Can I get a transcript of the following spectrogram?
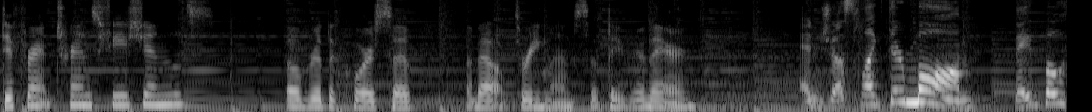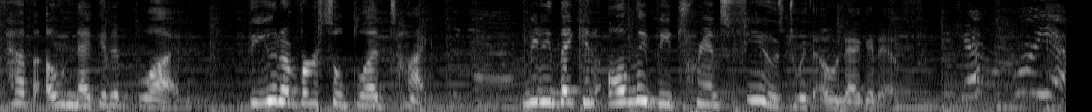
different transfusions over the course of about three months that they were there. And just like their mom, they both have O negative blood, the universal blood type, meaning they can only be transfused with O negative. Just for you.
